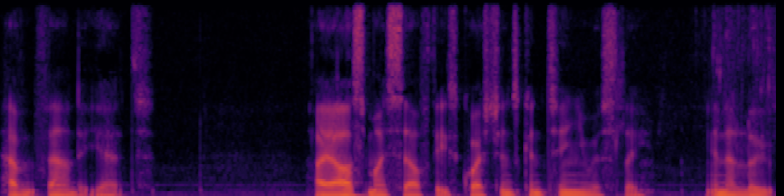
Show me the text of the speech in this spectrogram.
Haven't found it yet. I ask myself these questions continuously, in a loop,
